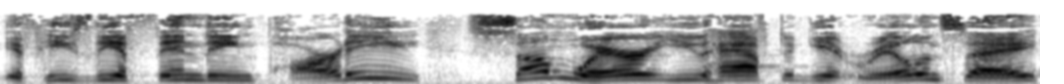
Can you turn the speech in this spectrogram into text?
if he's the offending party, somewhere you have to get real and say,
